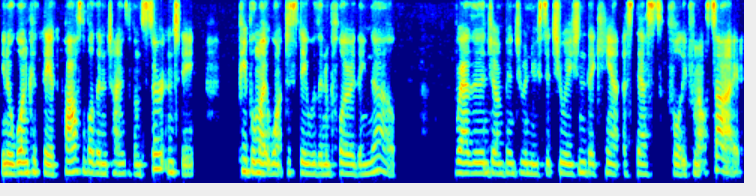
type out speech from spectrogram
You know, one could say it's possible that in times of uncertainty, people might want to stay with an employer they know rather than jump into a new situation they can't assess fully from outside.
